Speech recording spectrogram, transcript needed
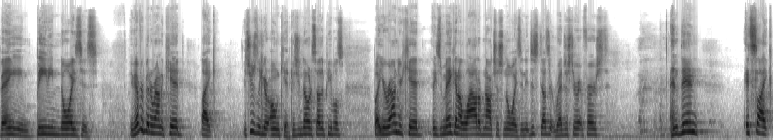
banging, beating noises. Have you've ever been around a kid like, it's usually your own kid because you notice other people's, but you're around your kid and he's making a loud, obnoxious noise and it just doesn't register at first. And then it's like,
